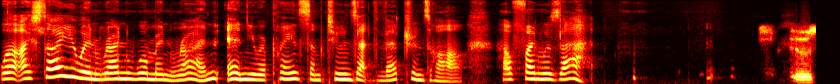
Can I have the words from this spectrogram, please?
Well, I saw you in Run Woman Run and you were playing some tunes at the Veterans Hall. How fun was that? it was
